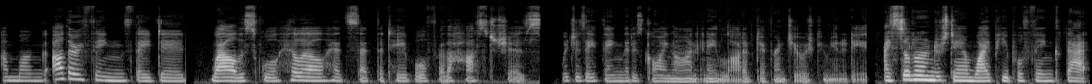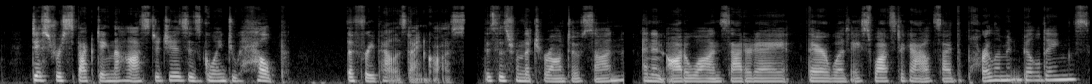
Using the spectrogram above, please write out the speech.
among other things they did, while the school Hillel had set the table for the hostages which is a thing that is going on in a lot of different Jewish communities. I still don't understand why people think that disrespecting the hostages is going to help the Free Palestine cause. This is from the Toronto Sun. And in Ottawa on Saturday, there was a swastika outside the parliament buildings.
